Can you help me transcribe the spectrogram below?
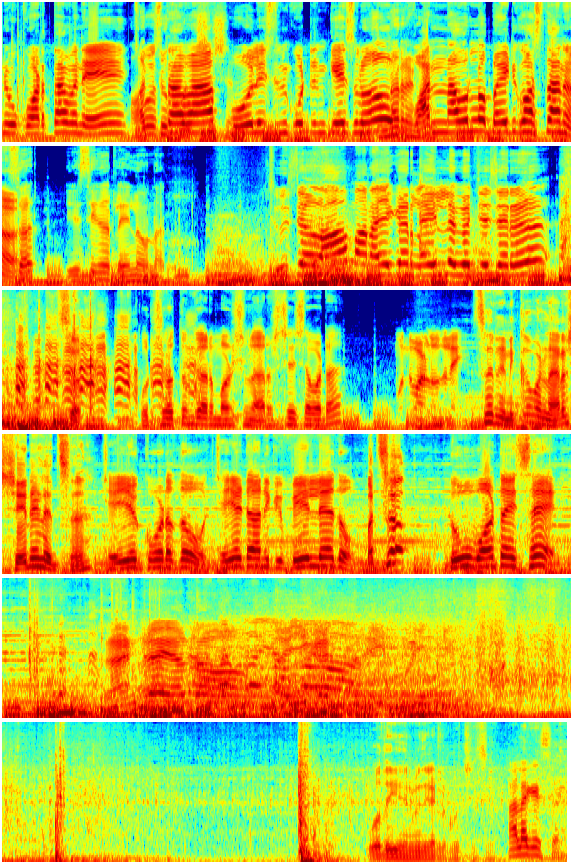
నువ్వు కొడతావని. చూస్తావా? పోలీసుని కొట్టిన కేసులో వన్ అవర్లో బయటకు వస్తాను. సార్ ఏసీ గారు లైన్లో ఉన్నారు. చూసావా? మా నాయ్య గారు లైన్లోకి వచ్చేసారు. సార్ పురుషోత్తం గారు మనుషులను అరెస్ట్ చేసావట? ముందు వాళ్ళు వదిలే. సార్ నేను ఇంకా వాళ్ళని అరెస్ట్ చేయలేదు సార్. చేయకూడదు. చేయడానికి వీల్లేదు. But sir do what I say. ఉదయం ఎనిమిది గంటలకు వచ్చేసి అలాగే సార్.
